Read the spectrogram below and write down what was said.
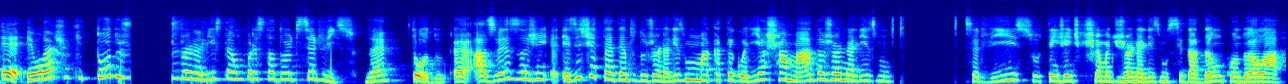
É, eu acho que todo jornalista é um prestador de serviço, né? Todo. É, às vezes a gente, existe até dentro do jornalismo uma categoria chamada jornalismo de serviço. Tem gente que chama de jornalismo cidadão quando ela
